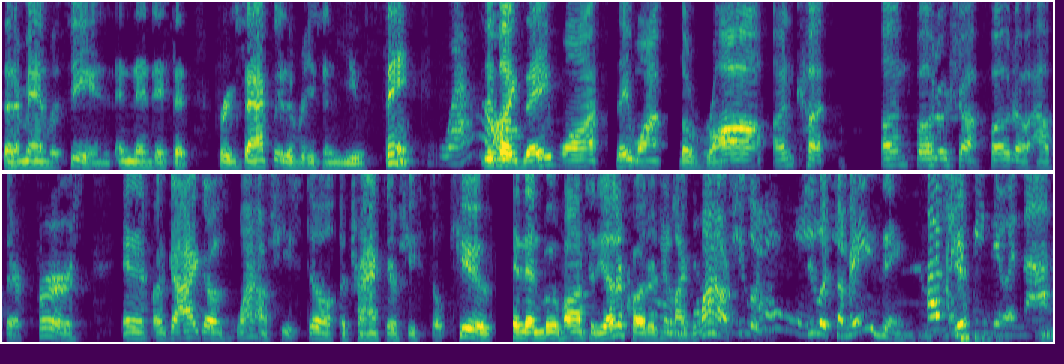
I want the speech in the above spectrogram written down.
that a man would see? And, and then they said, for exactly the reason you think. Wow. It's like they want they want the raw, uncut, unphotoshopped photo out there first. And if a guy goes, "Wow, she's still attractive, she's still cute," and then move on to the other photos, and Oh, like, no "Wow, she looks way. she looks amazing." Yeah. gonna be doing that.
